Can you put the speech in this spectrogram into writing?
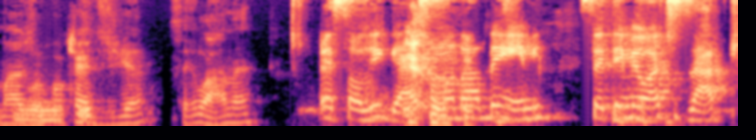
Mas qualquer dia, sei lá, né? É só ligar, é só mandar uma DM. Você tem meu WhatsApp.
